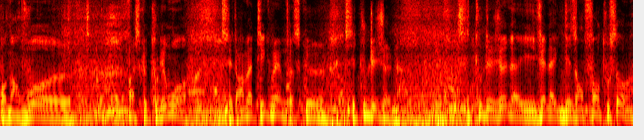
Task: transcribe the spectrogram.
on en voit euh, presque tous les mois. C'est dramatique même parce que c'est tous des jeunes. C'est tous des jeunes, ils viennent avec des enfants, tout ça. hein.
